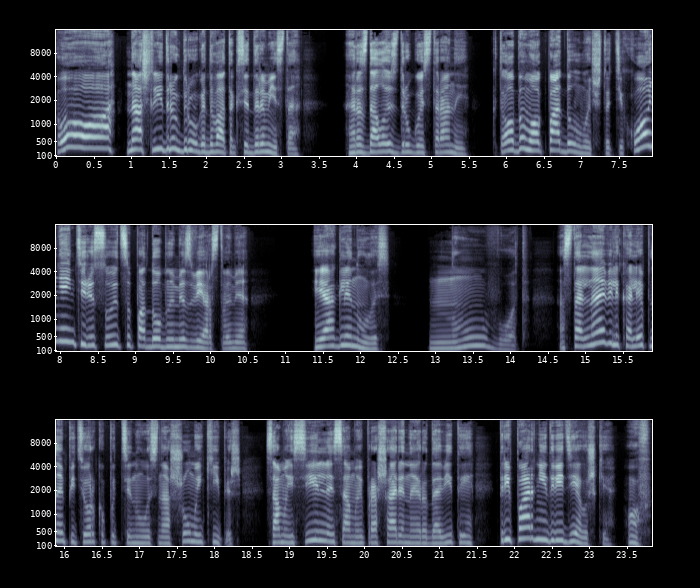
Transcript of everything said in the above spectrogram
«О, нашли друг друга два таксидермиста!» Раздалось с другой стороны. Кто бы мог подумать, что Тихоня интересуется подобными зверствами?» Я оглянулась. Ну вот. Остальная великолепная пятерка подтянулась на шум и кипиш. Самые сильные, самые прошаренные, родовитые. Три парня и две девушки. Оф.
